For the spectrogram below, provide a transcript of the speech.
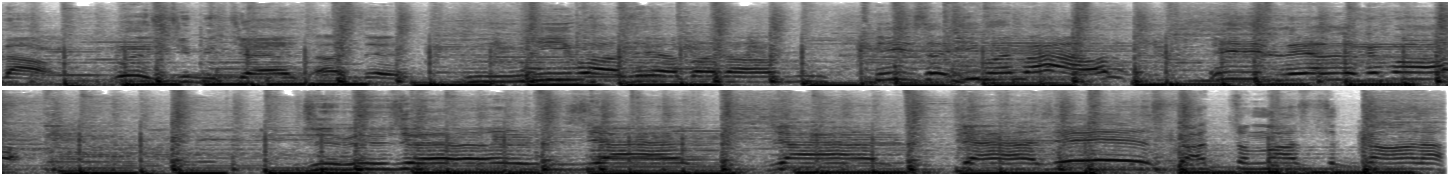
Said, "Now, where's Jimmy Jazz?" I said, "Mm, "He was here, but um, he said he went out. He's there looking for Jimmy Jazz, Jazz, Jazz, Jazz. He's got the master gunner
